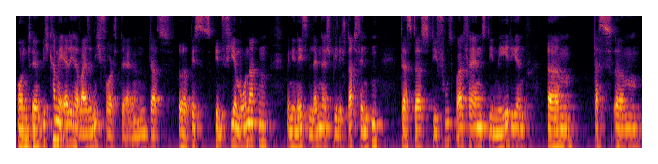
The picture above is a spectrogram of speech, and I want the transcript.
Und äh, ich kann mir ehrlicherweise nicht vorstellen, dass äh, bis in vier Monaten, wenn die nächsten Länderspiele stattfinden, dass das die Fußballfans, die Medien, ähm, dass ähm,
